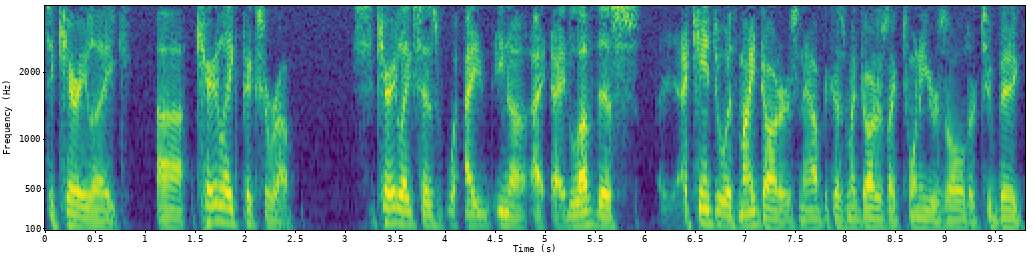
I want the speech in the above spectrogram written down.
to Kari Lake. Uh, Kari Lake picks her up. Kari Lake says, "I, you know, I, I love this. I can't do it with my daughters now because my daughter's like 20 years old or too big."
